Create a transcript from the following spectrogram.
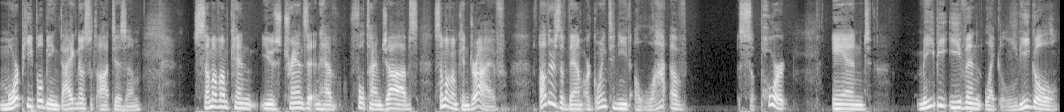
more people being diagnosed with autism. Some of them can use transit and have full time jobs. Some of them can drive. Others of them are going to need a lot of support and maybe even like legal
